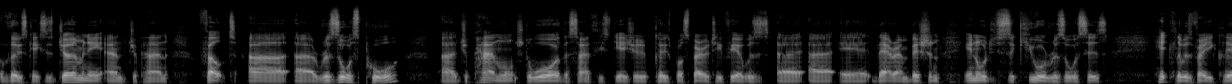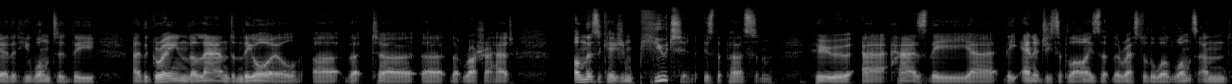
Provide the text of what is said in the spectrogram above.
of those cases, Germany and Japan felt resource poor. Uh, Japan launched a war. The Southeast Asia Co-Prosperity Sphere was uh, uh, uh, their ambition in order to secure resources. Hitler was very clear that he wanted the uh, the grain, the land, and the oil uh, that that Russia had. On this occasion, Putin is the person who has the the energy supplies that the rest of the world wants, and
